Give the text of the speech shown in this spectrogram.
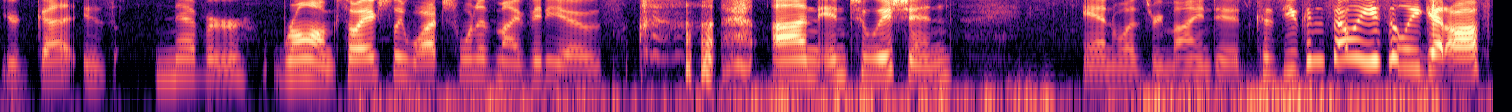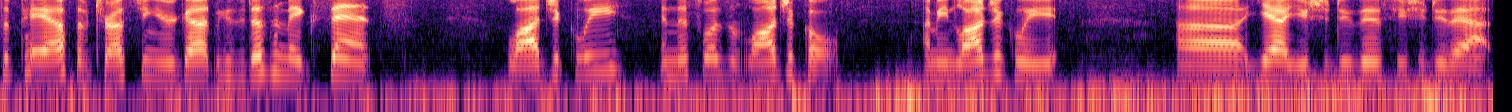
Your gut is never wrong. So I actually watched one of my videos on intuition and was reminded. Because you can so easily get off the path of trusting your gut because it doesn't make sense logically and this wasn't logical. I mean logically uh, yeah you should do this you should do that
